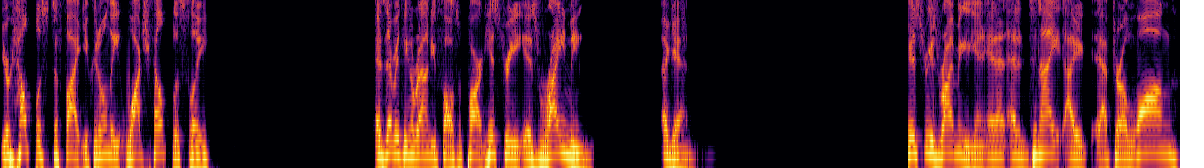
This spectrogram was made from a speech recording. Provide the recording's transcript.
you're helpless to fight. You can only watch helplessly as everything around you falls apart. History is rhyming again. History is rhyming again. And, and tonight, I after a long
